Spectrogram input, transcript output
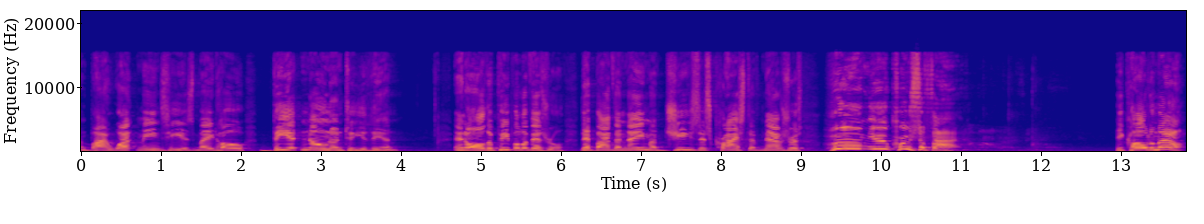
and by what means he is made whole, be it known unto you then and all the people of Israel that by the name of Jesus Christ of Nazareth, whom you crucified, he called them out.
